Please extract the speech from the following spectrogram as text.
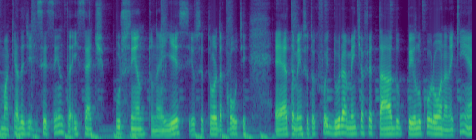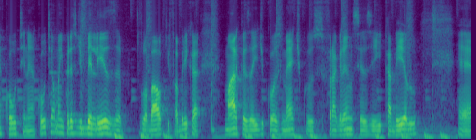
uma queda de 67%, né? E esse, o setor da Coty, é também um setor que foi duramente afetado pelo corona, né? Quem é a Coty, né? A Coty é uma empresa de beleza global que fabrica marcas aí de cosméticos, fragrâncias e cabelo. É,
